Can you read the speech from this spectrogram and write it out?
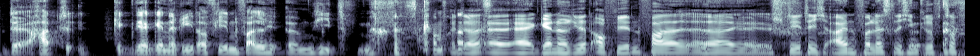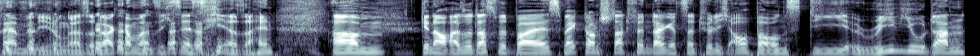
der hat, der generiert auf jeden Fall ähm, Heat. Das kann man der, äh, er generiert auf jeden Fall äh, stetig einen verlässlichen Griff zur Fernbedienung. Also da kann man sich sehr sicher sein. Ähm, genau, also das wird bei SmackDown stattfinden. Da gibt es natürlich auch bei uns die Review dann.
